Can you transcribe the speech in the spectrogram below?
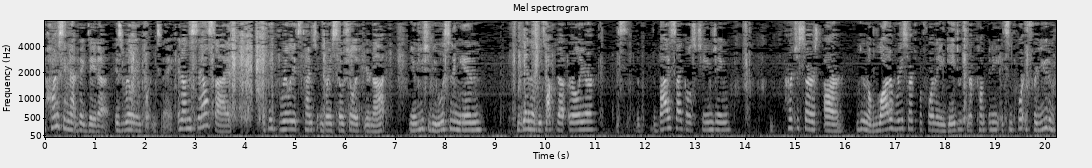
harnessing that big data is really important today. And on the sales side, I think really it's time to embrace social if you're not. You know, you should be listening in. Again, as we talked about earlier, the, the buy cycle is changing. Purchasers are doing a lot of research before they engage with your company. It's important for you to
